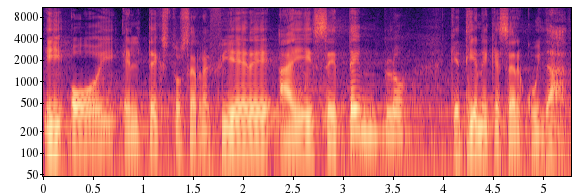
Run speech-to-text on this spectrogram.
y hoy el texto se refiere a ese templo que tiene que ser cuidado.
